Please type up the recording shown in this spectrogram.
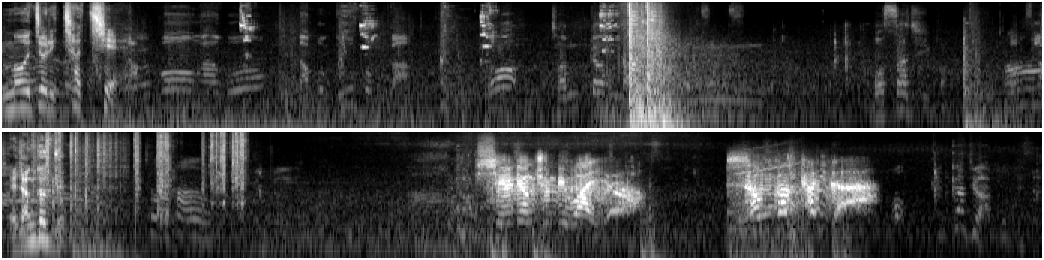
모조리 처치. 남 음, 머싸지 이거 아, 대장전 중. 저 다음. 실명 준비 완료 성광탄이다 끝까지 안 뽑혔어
